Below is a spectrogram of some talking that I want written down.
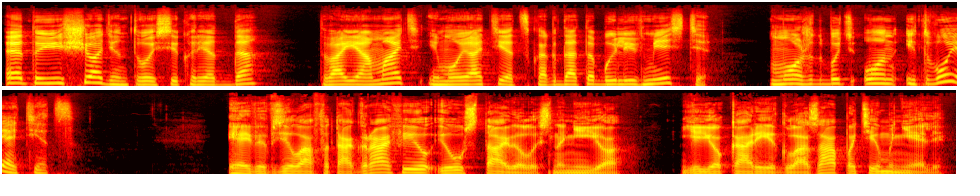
«Это еще один твой секрет, да? Твоя мать и мой отец когда-то были вместе? Может быть, он и твой отец?» Эви взяла фотографию и уставилась на нее. Ее карие глаза потемнели.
